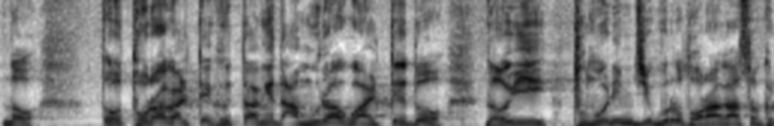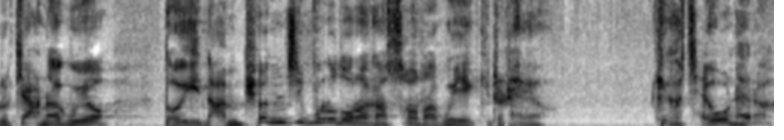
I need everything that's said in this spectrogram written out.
너 또 돌아갈 때 그 땅에 남으라고 할 때도 너희 부모님 집으로 돌아가서 그렇게 안 하고요. 너희 남편 집으로 돌아가서라고 얘기를 해요. 그러니까 재혼해라.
